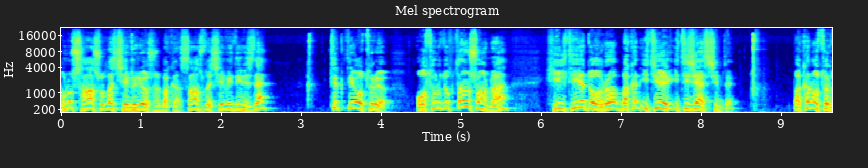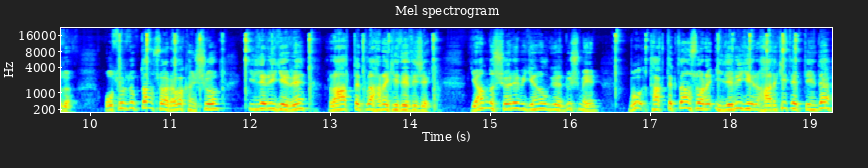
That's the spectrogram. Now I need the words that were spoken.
Bunu sağa sola çeviriyorsunuz. Bakın sağa sola çevirdiğinizde tık diye oturuyor. Oturduktan sonra hiltiye doğru bakın itiyor, iteceğiz şimdi. Bakın oturdu. Oturduktan sonra bakın şu ileri geri rahatlıkla hareket edecek. Yalnız şöyle bir yanılgıya düşmeyin. Bu taktıktan sonra ileri geri hareket ettiğinde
